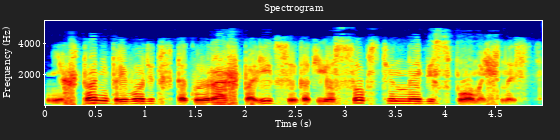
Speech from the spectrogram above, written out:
Ничто не приводит в такой раж полицию, как ее собственная беспомощность.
